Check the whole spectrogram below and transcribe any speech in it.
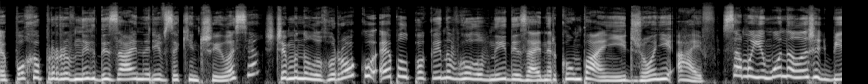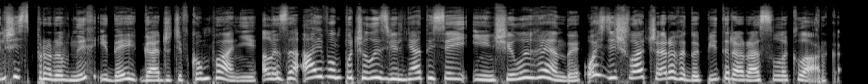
Епоха проривних дизайнерів закінчилася. Ще минулого року Apple покинув головний дизайнер компанії Джоні Айв. Саме йому належить більшість проривних ідей гаджетів компанії, але за Айвом почали звільнятися й інші легенди. Ось дійшла черга до Пітера Рассела Кларка.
